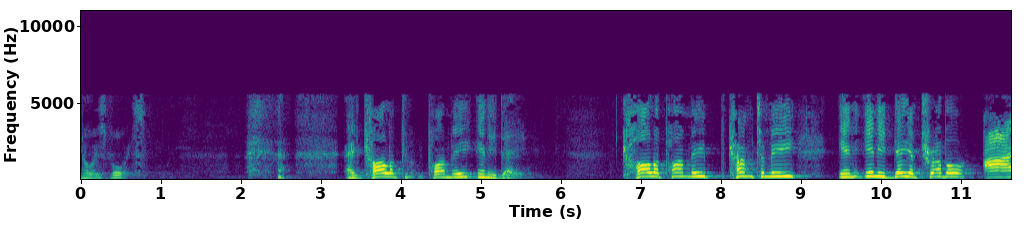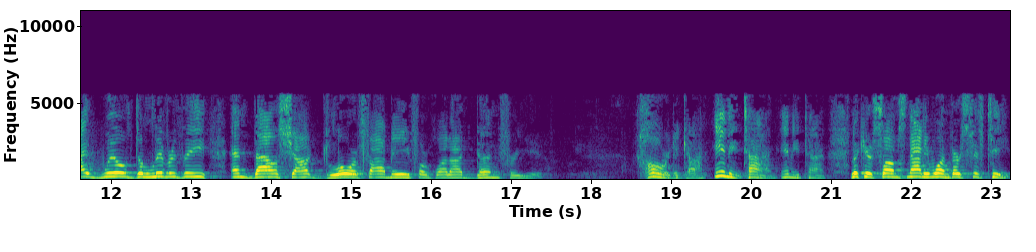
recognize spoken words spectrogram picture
know his voice. and call upon me any day. Call upon me, come to me in any day of trouble. I will deliver thee, and thou shalt glorify me for what I've done for you. Glory to God. Anytime, anytime. Look here, Psalms 91, verse 15.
